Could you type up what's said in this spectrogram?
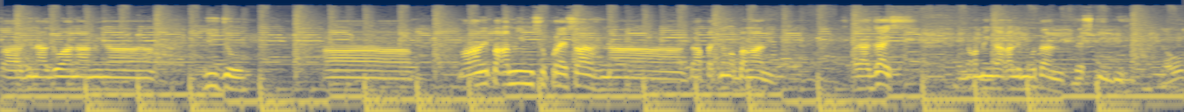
sa ginagawa naming ah, video. Ah, marami pa kaming sorpresa na dapat nyo abangan. Kaya guys, huwag nyo kaming kakalimutan, Best TV. Yun.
